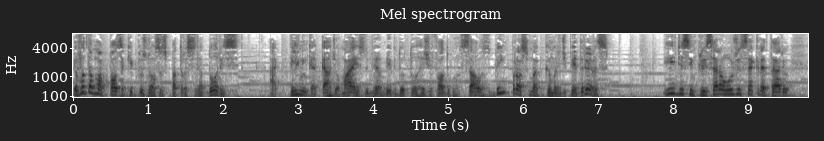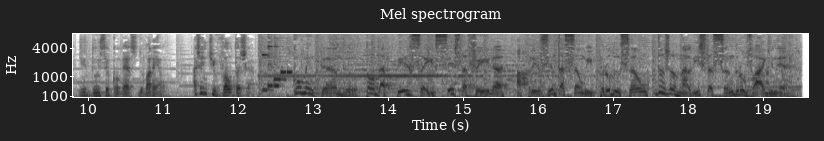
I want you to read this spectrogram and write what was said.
Eu vou dar uma pausa aqui para os nossos patrocinadores. A Clínica Cardiomais do meu amigo Dr. Regivaldo Gonçalves, bem próximo à Câmara de Pedreiras. E de Simplício Araújo, secretário de Indústria e Comércio do Maranhão. A gente volta já. Comentando toda terça e sexta-feira, apresentação e produção do jornalista Sandro Wagner.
